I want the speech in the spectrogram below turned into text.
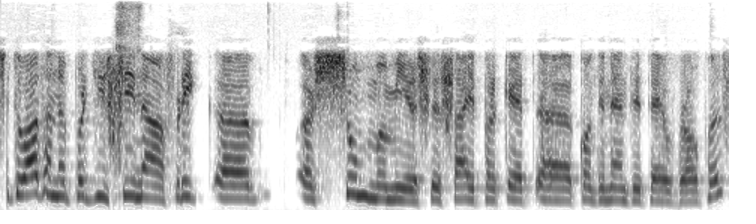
situata në përgjithësi në Afrikë uh, është shumë më mirë se sa i përket uh, kontinentit të Evropës.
